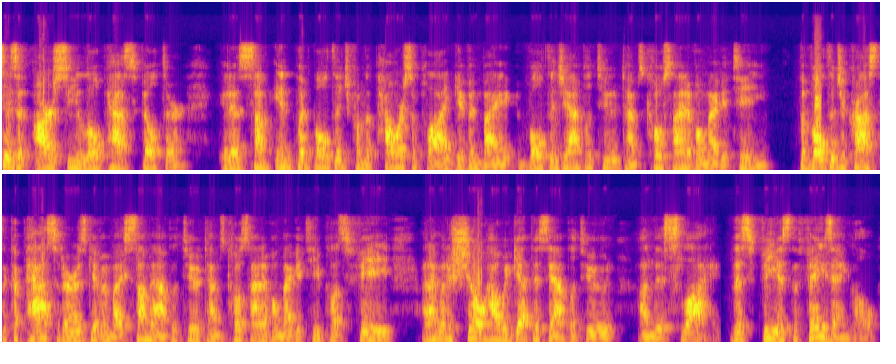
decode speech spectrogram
is an RC low-pass filter. It has some input voltage from the power supply given by voltage amplitude times cosine of omega t. The voltage across the capacitor is given by some amplitude times cosine of omega t plus phi, and I'm going to show how we get this amplitude on this slide. This phi is the phase angle.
